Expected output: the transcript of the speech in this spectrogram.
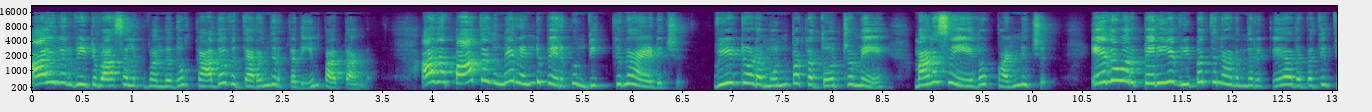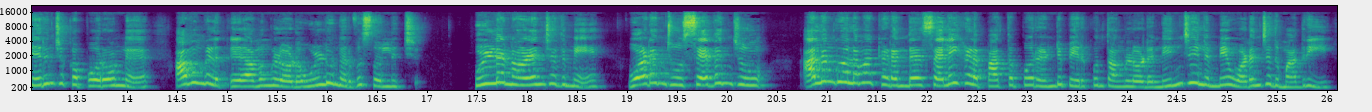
ஆயனர் வீட்டு வாசலுக்கு வந்ததும் கதவு திறந்திருக்கதையும் பார்த்தாங்க. அதை பார்த்ததுமே ரெண்டு பேருக்கும் திக்குன்னு ஆயிடுச்சு. வீட்டோட முன்பக்க தோற்றமே மனசு ஏதோ பண்ணுச்சு. ஏதோ ஒரு பெரிய விபத்து நடந்திருக்கு. அதை பத்தி தெரிஞ்சுக்க போறோம்னு அவங்களுக்கு அவங்களோட உள்ளுணர்வு சொல்லுச்சு. உள்ள நுழைஞ்சதுமே உடஞ்சும் செதஞ்சும் அலங்கோலமா கிடந்த சிலைகளை பார்த்தப்போ ரெண்டு பேருக்கும் தங்களோட நெஞ்சிலுமே உடஞ்சது மாதிரி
